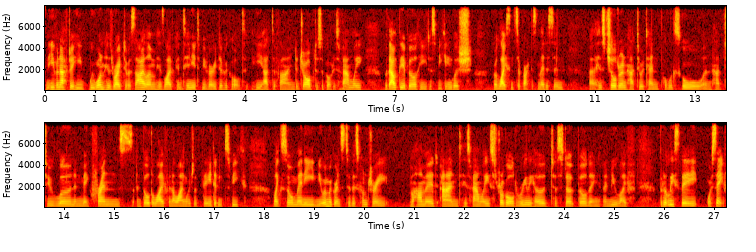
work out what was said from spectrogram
And even after he, we won his right to asylum, his life continued to be very difficult. He had to find a job to support his family without the ability to speak English or license to practice medicine. Uh, his children had to attend public school and had to learn and make friends and build a life in a language that they didn't speak. Like so many new immigrants to this country, Mohammed and his family struggled really hard to start building a new life, but at least they were safe.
